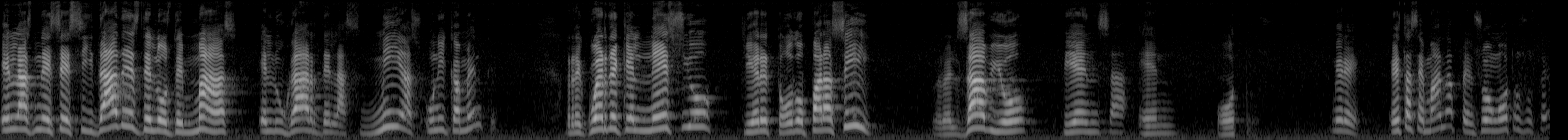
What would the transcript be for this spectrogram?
en las necesidades de los demás en lugar de las mías únicamente. Recuerde que el necio quiere todo para sí, pero el sabio piensa en otros. Mire, esta semana pensó en otros usted.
